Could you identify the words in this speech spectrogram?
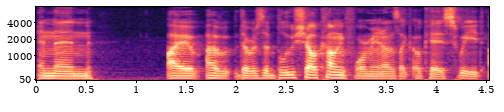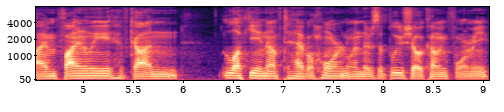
and then I, I there was a blue shell coming for me, and I was like, okay, sweet. I'm finally have gotten lucky enough to have a horn when there's a blue shell coming for me.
